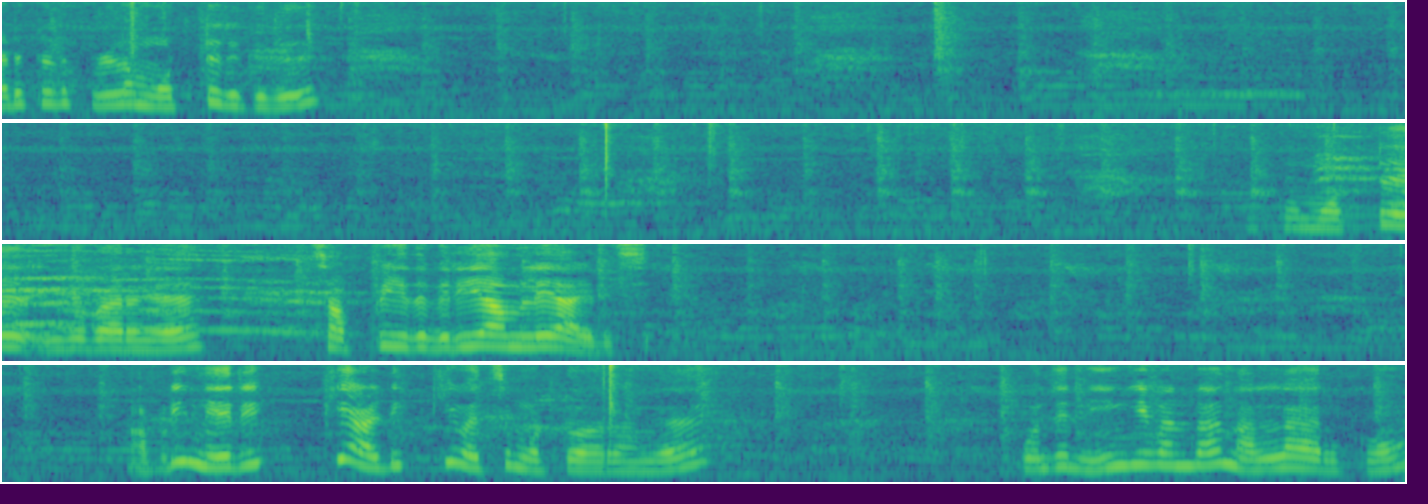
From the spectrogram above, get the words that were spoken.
அடுத்தது ஃபுல்லாக மொட்டு இருக்குது. இந்த மொட்டு இங்கே பாருங்க சப்பி இது விரியாமலே ஆயிடுச்சு. அப்படி நெருக்கி அடுக்கி வச்சு மொட்டு வராங்க கொஞ்சம் நீங்கி வந்தால் நல்லா இருக்கும்.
